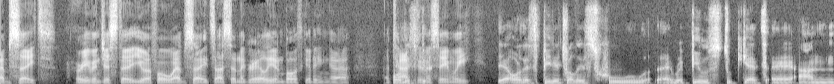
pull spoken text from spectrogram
website, or even just the UFO websites. Us and the Gralien both getting uh, attacked in the same week. Yeah, or the spiritualists who uh, refuse to get uh, an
